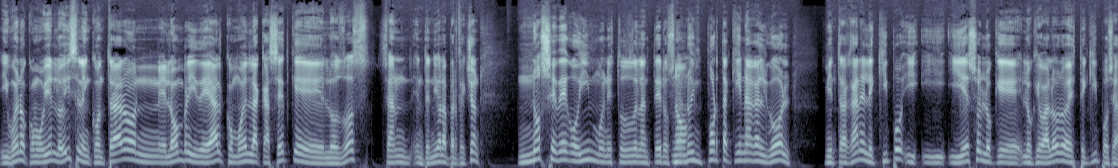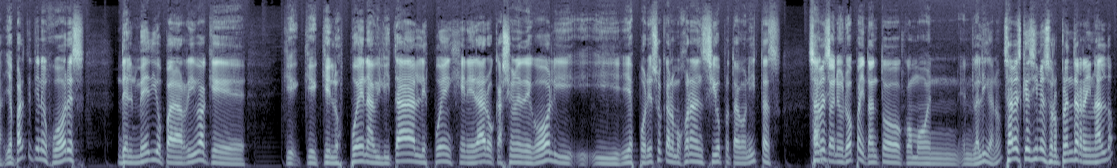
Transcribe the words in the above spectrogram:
Y bueno, como bien lo dice, le encontraron el hombre ideal como es la cassette, que los dos se han entendido a la perfección. No se ve egoísmo en estos dos delanteros. o sea, No. no importa quién haga el gol. Mientras gana el equipo y, y- y eso es lo que, lo que valoro de este equipo. O sea, y aparte tienen jugadores del medio para arriba que, que, que- que los pueden habilitar, les pueden generar ocasiones de gol y, es por eso que a lo mejor han sido protagonistas ¿Sabes? tanto en Europa y tanto como en, en la liga, ¿no? ¿Sabes qué sí me sorprende, Reinaldo?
